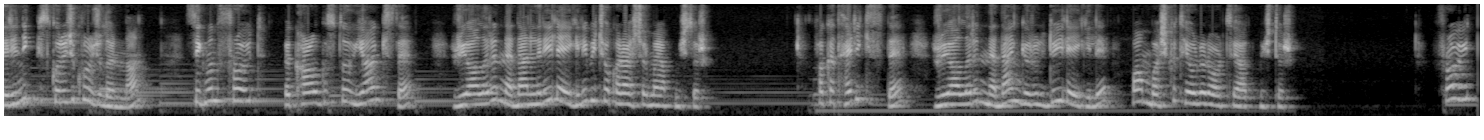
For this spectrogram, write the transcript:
Derinlik psikoloji kurucularından Sigmund Freud ve Carl Gustav Jung ise rüyaların nedenleriyle ilgili birçok araştırma yapmıştır. Fakat her ikisi de rüyaların neden görüldüğüyle ilgili bambaşka teoriler ortaya atmıştır. Freud,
